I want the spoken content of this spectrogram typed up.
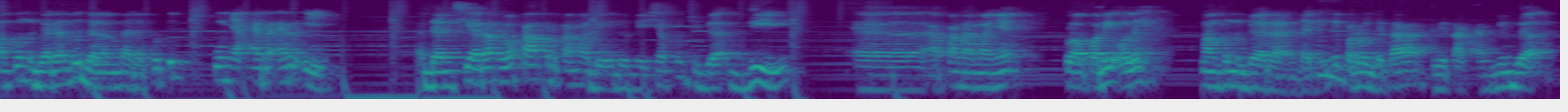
Mangkunegaran itu dalam tanda kutip punya RRI dan siaran lokal pertama di Indonesia pun juga di eh, apa namanya pelopori oleh Mangkunegaran dan ini perlu kita ceritakan juga.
